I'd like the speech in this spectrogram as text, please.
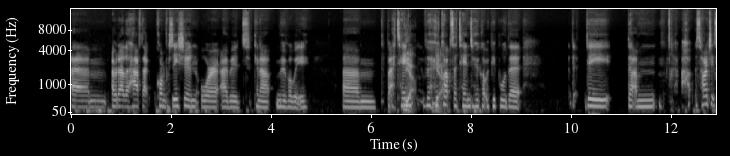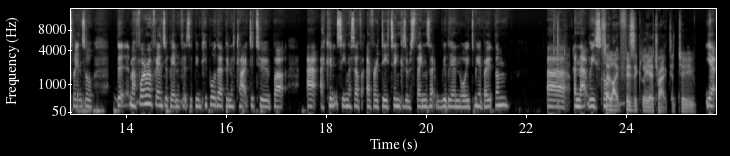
um, I would either have that conversation or I would kind of move away. Um, but I tend yeah. the hookups. Yeah. I tend to hook up with people that, that they that I'm. It's hard to explain. So, the, my former friends with benefits have been people that I've been attracted to, but I, I couldn't see myself ever dating because there was things that really annoyed me about them, uh, and that we stopped. So, like physically attracted to. Yeah.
